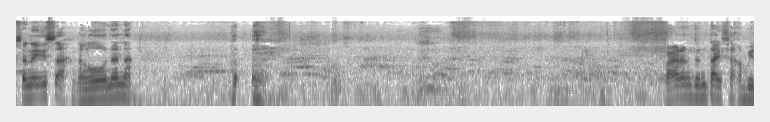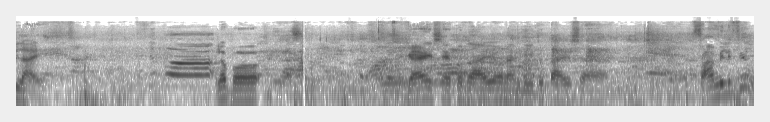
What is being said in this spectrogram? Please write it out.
Saan na yung isa? Nanguna na. Parang doon tayo sa kabila eh. Hello po. Guys, eto tayo. Nandito tayo sa Family Feud.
